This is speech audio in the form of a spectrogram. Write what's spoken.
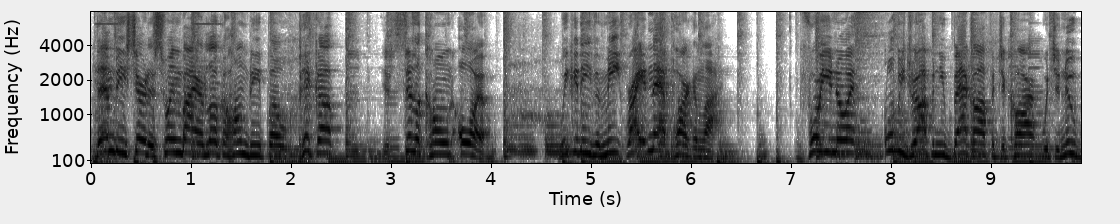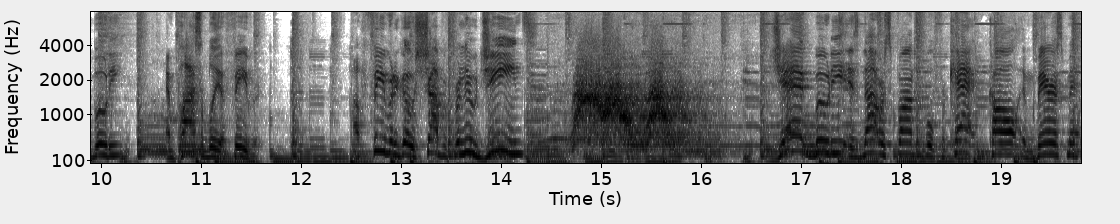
Then be sure to swing by your local Home Depot, pick up your silicone oil. We could even meet right in that parking lot. Before you know it, we'll be dropping you back off at your car with your new booty and possibly a fever. A fever to go shopping for new jeans. Jag Booty is not responsible for cat call, embarrassment,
